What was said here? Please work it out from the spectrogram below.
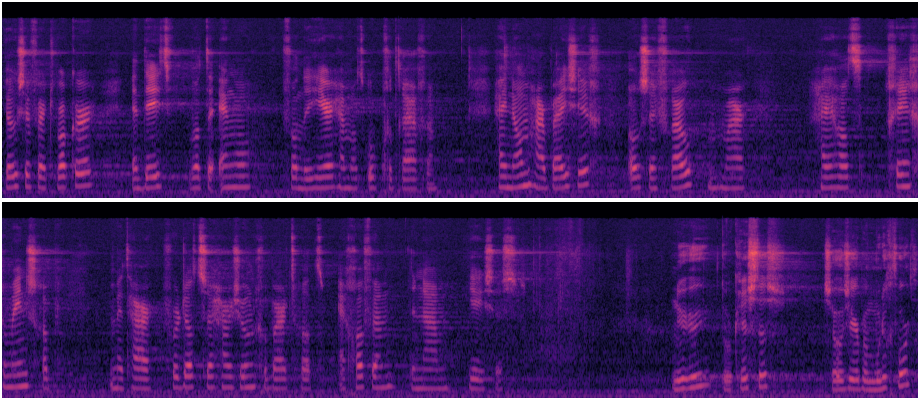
Jozef werd wakker en deed wat de engel van de Heer hem had opgedragen. Hij nam haar bij zich als zijn vrouw, maar hij had geen gemeenschap met haar voordat ze haar zoon gebaard had en gaf hem de naam Jezus. Nu u door Christus zozeer bemoedigd wordt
